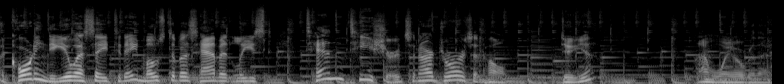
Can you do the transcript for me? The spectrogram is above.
According to USA Today, most of us have at least 10 t shirts in our drawers at home. Do you? I'm way over that.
